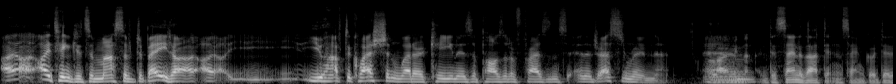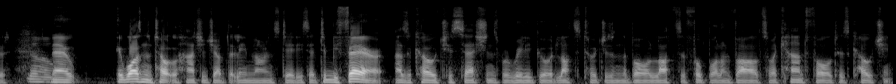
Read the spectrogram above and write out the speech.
I- I, I think it's a massive debate. I, I, you have to question whether Keane is a positive presence in a dressing room now. Well, I mean, Um, the sound of that didn't sound good, did it? No. Now, it wasn't a total hatchet job that Liam Lawrence did. He said, to be fair, as a coach, his sessions were really good. Lots of touches on the ball, lots of football involved. So I can't fault his coaching.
